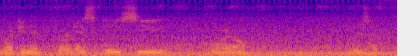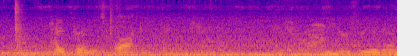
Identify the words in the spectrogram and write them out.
We're looking at furnace, AC, oil. There's a pipe that's blocking. Get around here for you guys.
